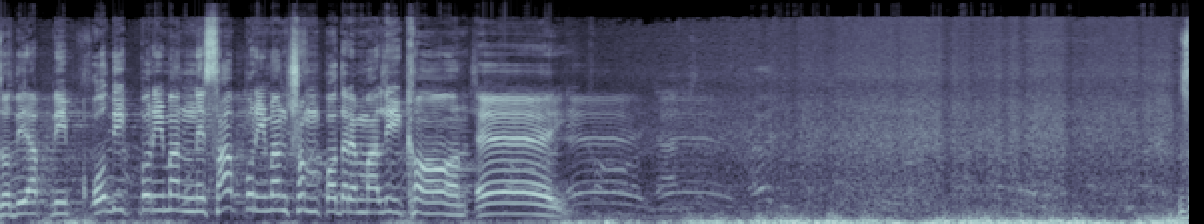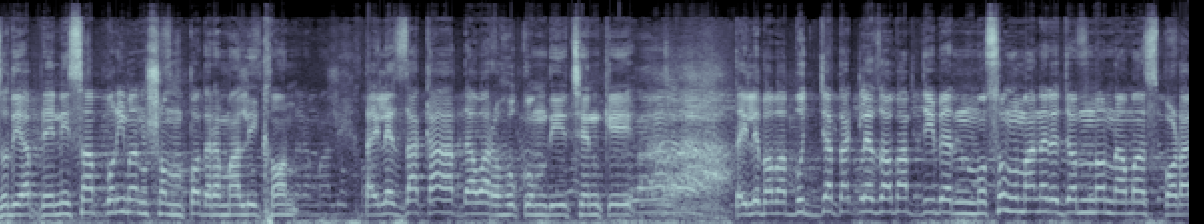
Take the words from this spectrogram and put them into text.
যদি আপনি অধিক পরিমাণ নিসাব, পরিমাণ সম্পদের মালিক হন, এই। যদি আপনি নিসাব, পরিমাণ সম্পদের মালিক হন তাইলে জাকাত দেওয়ার হুকুম দিয়েছেন কে? তাইলে বাবা বুজ্জা থাকলে জবাব দিবেন, মুসলমানের জন্য নামাজ পড়া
